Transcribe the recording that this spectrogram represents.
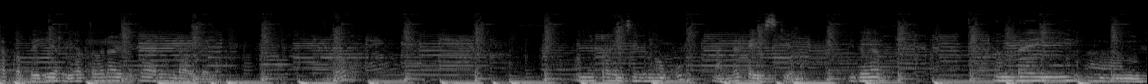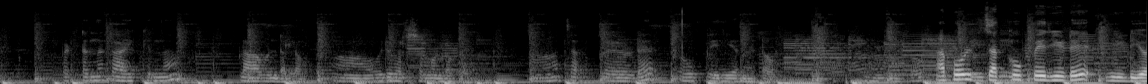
ചക്കപ്പേരി അറിയാത്തവരായിട്ട് ഇപ്പോൾ ആരും ഉണ്ടാവില്ലല്ലോ. ഒന്ന് ട്രൈ ചെയ്ത് നോക്കൂ. നല്ല ടേസ്റ്റിയാണ് ഇത് നമ്മുടെ ഈ പെട്ടെന്ന് കായ്ക്കുന്ന പ്ലാവുണ്ടല്ലോ. ഉണ്ടല്ലോ ഒരു വർഷം കൊണ്ടൊക്കെ. ആ ചക്കയുടെ ഉപ്പേരിയാണ് കേട്ടോ അപ്പോൾ ചക്ക ഉപ്പേരിയുടെ വീഡിയോ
